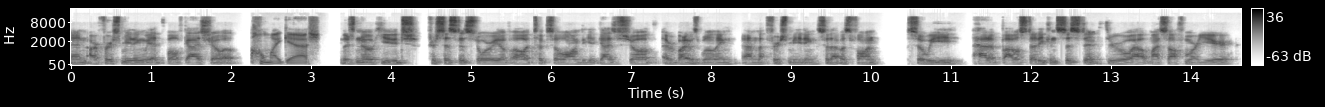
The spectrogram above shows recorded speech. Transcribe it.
And our first meeting, we had 12 guys show up. Oh my gosh. There's no huge persistent story of, oh, it took so long to get guys to show up. Everybody was willing on that first meeting. So that was fun. So we had a Bible study consistent throughout my sophomore year.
